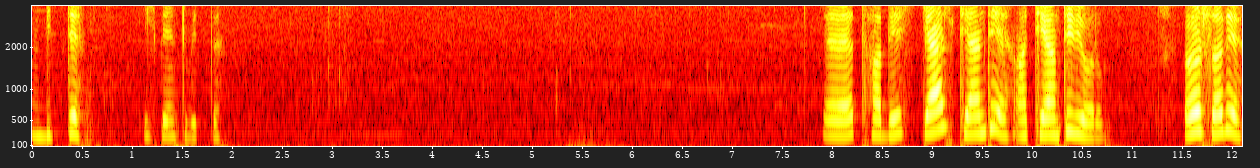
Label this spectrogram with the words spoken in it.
Bitti. İlk benimki bitti. Evet hadi gel TNT. Ha TNT diyorum. Örs hadi.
